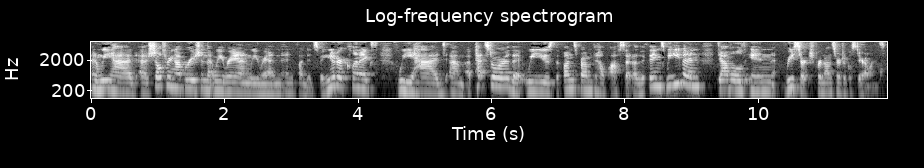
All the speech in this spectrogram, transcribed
And we had a sheltering operation that we ran. We ran and funded spay neuter clinics. We had um, a pet store that we used the funds from to help offset other things. We even dabbled in research for non surgical sterilants.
